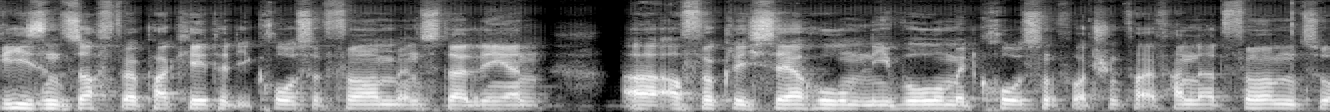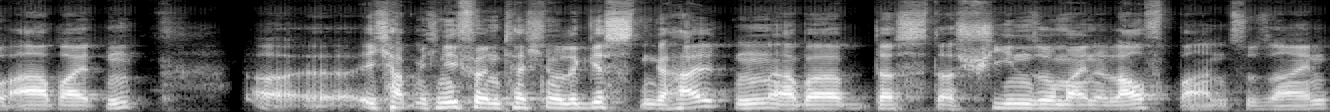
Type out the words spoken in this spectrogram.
riesen Softwarepakete, die große Firmen installieren, äh, auf wirklich sehr hohem Niveau mit großen Fortune 500 Firmen zu arbeiten. Äh, ich habe mich nie für einen Technologisten gehalten, aber das, das schien so meine Laufbahn zu sein.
